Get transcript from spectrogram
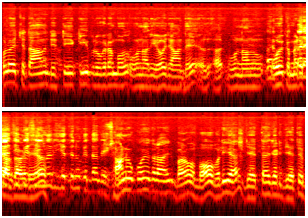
ਚਲੋ ਇਹ ਚੇਤਾਵਨੀ ਦਿੱਤੀ ਕੀ ਪ੍ਰੋਗਰਾਮ ਉਹ- ਉਹਨਾਂ ਦੀ ਉਹ ਜਾਣਦੇ ਉਹਨਾਂ ਨੂੰ ਉਹ ਕਮੈਂਟ ਕਰ ਸਕਦੇ ਆ। ਉਹਨਾਂ ਦੀ ਜਿੱਤ ਨੂੰ ਕਿੱਦਾਂ ਦੇਖ ਸਾਨੂੰ ਕੋਈ ਤਰ੍ਹਾਂ ਨਹੀਂ, ਬਹੁਤ ਬਹੁਤ ਵਧੀਆ ਜਿੱਤ ਹੈ ਜਿਹੜੀ ਜਿੱਤ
